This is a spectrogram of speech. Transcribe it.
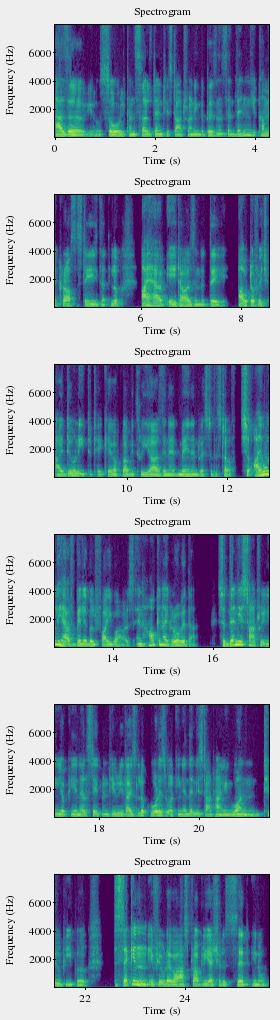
As a you know sole consultant, you start running the business, and then you come across a stage that look, I have eight hours in a day, out of which I do need to take care of probably three hours in admin and rest of the stuff. So I only have billable five hours. And how can I grow with that? So then you start reading your P&L statement, you realize, look, what is working? And then you start hiring one, two people. The second, if you would have asked, probably I should have said, you know,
